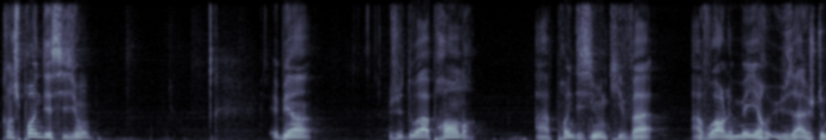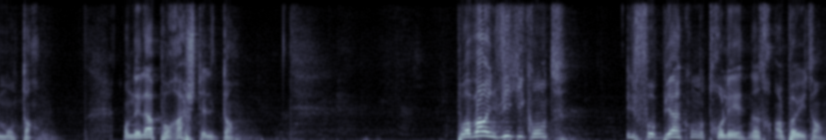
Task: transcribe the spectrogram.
Quand je prends une décision, eh bien, je dois apprendre à prendre une décision qui va avoir le meilleur usage de mon temps. On est là pour racheter le temps. Pour avoir une vie qui compte, il faut bien contrôler notre emploi du temps.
